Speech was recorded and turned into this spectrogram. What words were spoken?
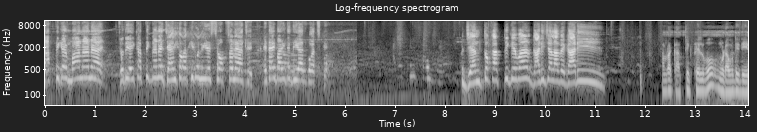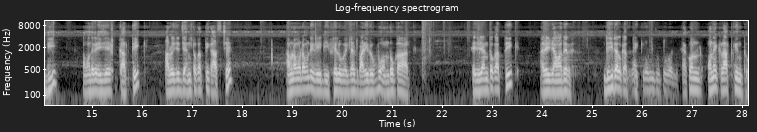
কার্তিকের মা না নেয় যদি এই কার্তিক না নেয় জ্যান্ত কার্তিকও নিয়ে এসছে অপশনে আছে। এটাই বাড়িতে দিয়ে আসব আজকে। জ্যান্ত কার্তিক এবার গাড়ি চালাবে গাড়ি। আমরা কার্তিক ফেলব মোটামুটি রেডি আমাদের এই যে কার্তিক আর ওই যে জ্যান্ত কার্তিক আসছে আমরা মোটামুটি রেডি ফেলব। এই জাস্ট বাড়ি ঢুকবো অন্ধকার। এই যে জ্যান্ত কার্তিক আর এই যে আমাদের ডিজিটাল কার্তিক এখন অনেক রাত কিন্তু।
